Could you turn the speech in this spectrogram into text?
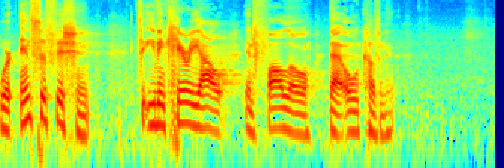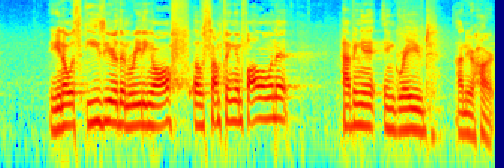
were insufficient to even carry out and follow that old covenant. You know what's easier than reading off of something and following it? Having it engraved on your heart.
